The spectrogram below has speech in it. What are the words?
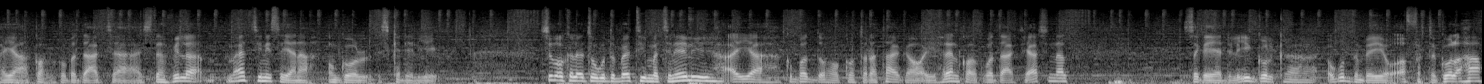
hayaha kooxda kubadda cagta stanvilla martines ayaana gool iska dheliyey sidoo kaleeto ugu dambeyntii matineli ayaa kubadda oo kotorataga oo ay heleen kooxda kubadda cagtay arsenal. Isaga ayaa goolka ugu dambeeya oo afarta gool ahaa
